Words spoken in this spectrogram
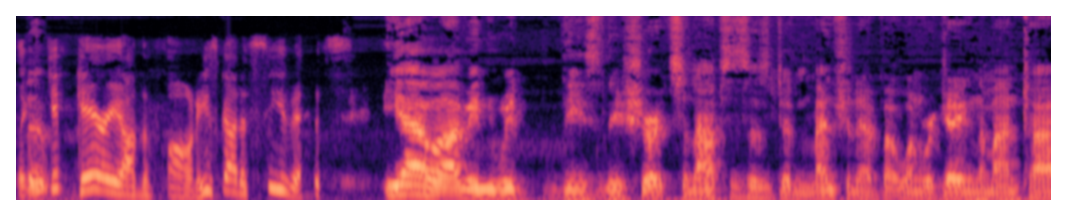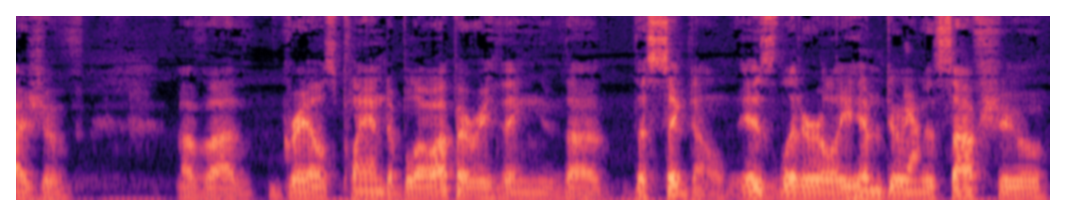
Like, the, get Gary on the phone. He's got to see this. Yeah, well, I mean, we these these short synopsises didn't mention it, but when we're getting the montage of of uh, Grail's plan to blow up everything, the the signal is literally him doing Yeah. the soft shoe,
